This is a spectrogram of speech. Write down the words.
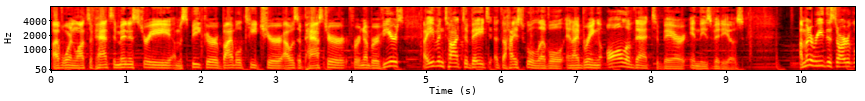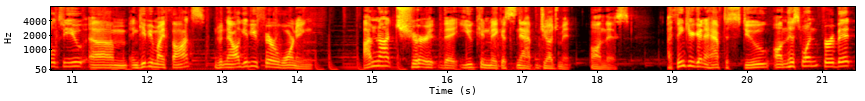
I've worn lots of hats in ministry. I'm a speaker, Bible teacher. I was a pastor for a number of years. I even taught debate at the high school level, and I bring all of that to bear in these videos. I'm going to read this article to you um, and give you my thoughts, but now I'll give you fair warning. I'm not sure that you can make a snap judgment on this. I think you're going to have to stew on this one for a bit.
